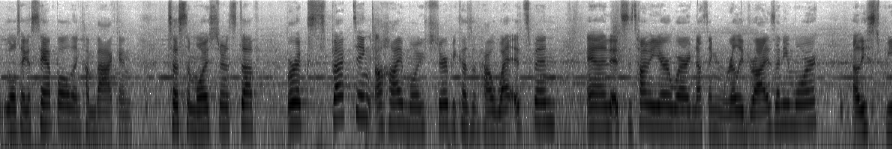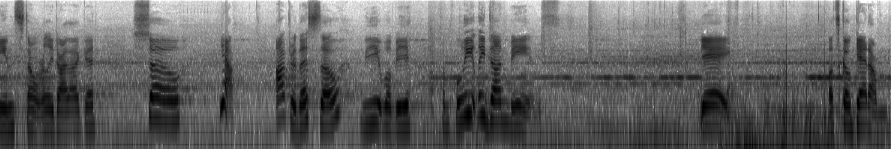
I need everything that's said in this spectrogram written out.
we'll take a sample, then come back and test some moisture and stuff. We're expecting a high moisture because of how wet it's been and it's the time of year where nothing really dries anymore. At least beans don't really dry that good. So, yeah. After this though, we will be completely done beans. Yay. Let's go get them.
